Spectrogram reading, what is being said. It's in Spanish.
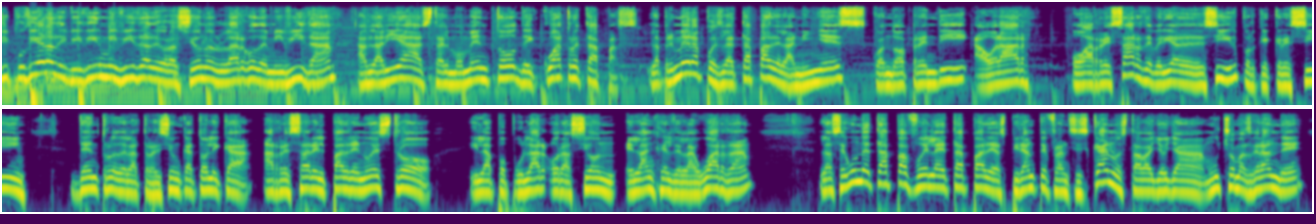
Si pudiera dividir mi vida de oración a lo largo de mi vida, hablaría hasta el momento de cuatro etapas. La primera, pues la etapa de la niñez, cuando aprendí a orar o a rezar, debería de decir, porque crecí dentro de la tradición católica a rezar el Padre Nuestro y la popular oración El Ángel de la Guarda. La segunda etapa fue la etapa de aspirante franciscano, estaba yo ya mucho más grande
